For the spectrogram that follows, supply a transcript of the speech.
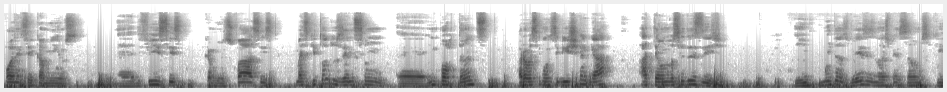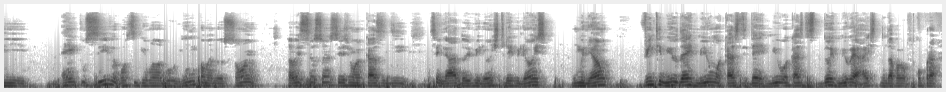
Podem ser caminhos é, difíceis, caminhos fáceis, mas que todos eles são é, importantes para você conseguir chegar até onde você deseja. E muitas vezes nós pensamos que é impossível conseguir uma Lamborghini, como é meu sonho. Talvez seu sonho seja uma casa de, sei lá, 2 milhões, 3 milhões, 1 milhão. 20 mil, 10 mil, uma casa de 10 mil, uma casa de 2 mil reais, não dá pra comprar.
